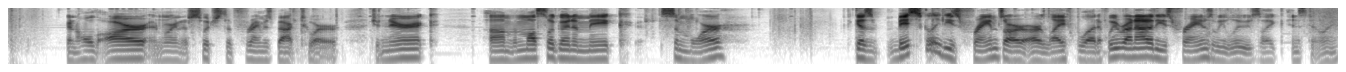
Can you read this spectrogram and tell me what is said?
We're gonna hold R, and we're gonna switch the frames back to our generic. Um, I'm also going to make some more. Because basically these frames are our lifeblood. If we run out of these frames, we lose, like, instantly.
